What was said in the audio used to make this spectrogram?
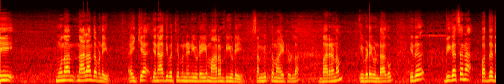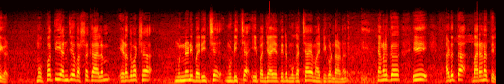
ഈ മൂന്നാം നാലാം തവണയും ഐക്യ ജനാധിപത്യ മുന്നണിയുടെയും ആർ എം പിയുടെയും സംയുക്തമായിട്ടുള്ള ഭരണം ഇവിടെ ഉണ്ടാകും. ഇത് വികസന പദ്ധതികൾ. മുപ്പത്തി അഞ്ച് വർഷക്കാലം ഇടതുപക്ഷ മുന്നണി ഭരിച്ച് മുടിച്ച ഈ പഞ്ചായത്തിന്റെ മുഖച്ഛായ മാറ്റിക്കൊണ്ടാണ് ഞങ്ങൾക്ക് ഈ അടുത്ത ഭരണത്തിൽ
